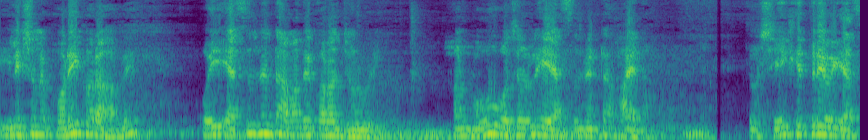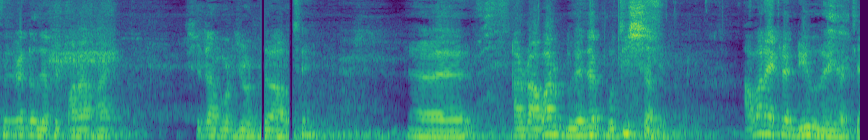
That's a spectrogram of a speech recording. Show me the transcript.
ইলেকশনের পরেই করা হবে। ওই অ্যাসেসমেন্টটা আমাদের করা জরুরি। কারণ বহু বছর হলে এই অ্যাসেসমেন্টটা হয় না। তো সেই ক্ষেত্রে ওই অ্যাসেসমেন্টটা যাতে করা হয় সেটার উপর জোর দেওয়া হচ্ছে। কারণ আবার দু হাজার পঁচিশ সালে আবার একটা ডিউ হয়ে যাচ্ছে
